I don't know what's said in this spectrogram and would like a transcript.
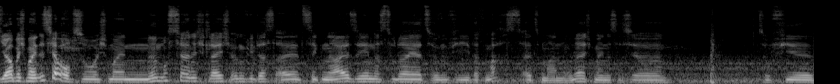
Ja, aber ich meine, ist ja auch so. Ich meine, ne, musst ja nicht gleich irgendwie das als Signal sehen, dass du da jetzt irgendwie was machst als Mann, oder? Ich meine, das ist ja so viel,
